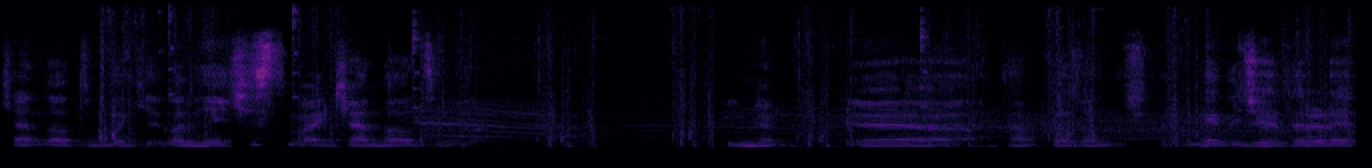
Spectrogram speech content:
Kendi atımdaki. Lan niye kestim ben kendi atımı? Bilmiyorum. Yeah, tamam kazandık işte. Neydi CTRL?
